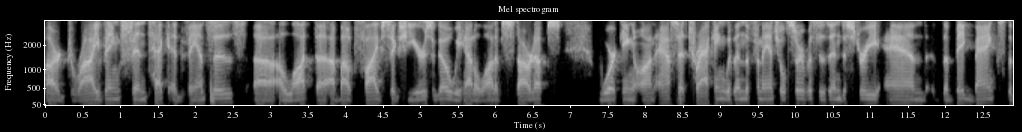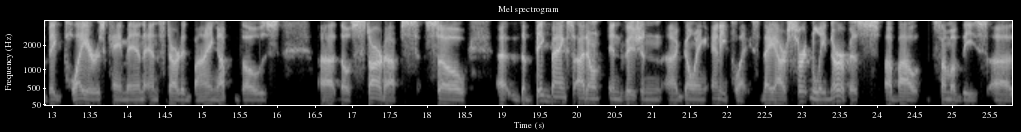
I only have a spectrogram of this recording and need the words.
are driving fintech advances. Uh, a lot, uh, about five, six years ago, we had a lot of startups working on asset tracking within the financial services industry and the big banks, the big players came in and started buying up those uh, those startups. So uh, the big banks, I don't envision uh, going anyplace. They are certainly nervous about some of these uh,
